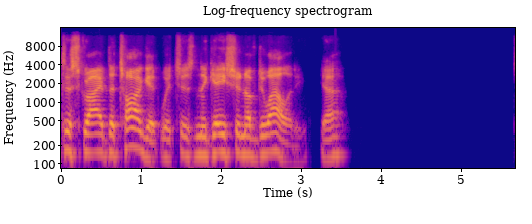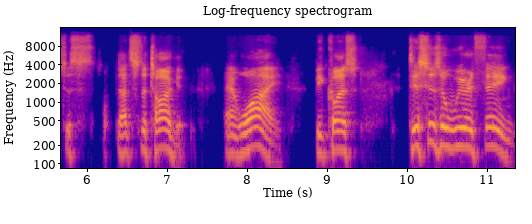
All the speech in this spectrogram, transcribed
describe the target which is negation of duality yeah just that's the target and why because this is a weird thing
